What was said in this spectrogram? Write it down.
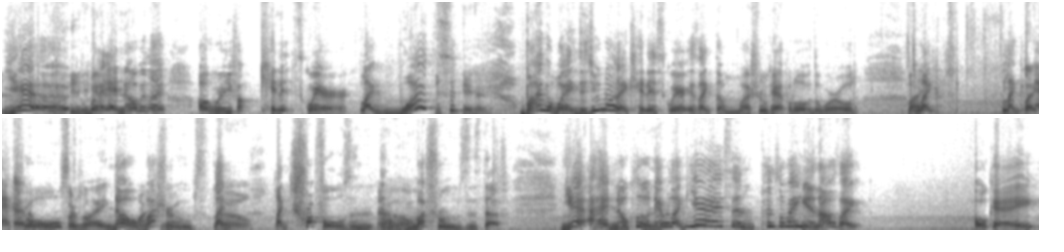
Yeah, but and they'll be like, "Oh, where are you from?" Kennett Square. Like what? Yeah. By the way, did you know that Kennett Square is like the mushroom capital of the world? Like- like, like, like actual edibles or like no mushrooms? mushrooms, like Oh. like truffles and, and Oh. mushrooms and stuff. Yeah, I had no clue, and they were like, "Yeah, it's in Pennsylvania," and I was like, "Okay,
